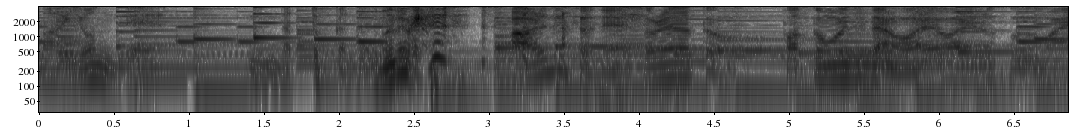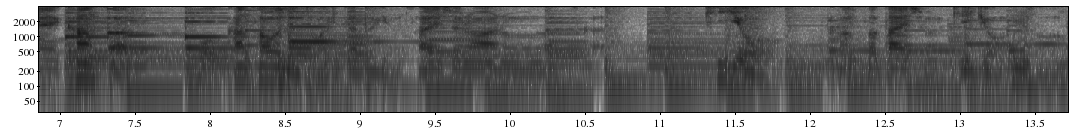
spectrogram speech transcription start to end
まあ読んで納得感のあるものが。あれですよね。それだとパッと思いついたのは我々のその前監査監査法人とかにいた時の最初のあのなんですか企業監査対象の企業のその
